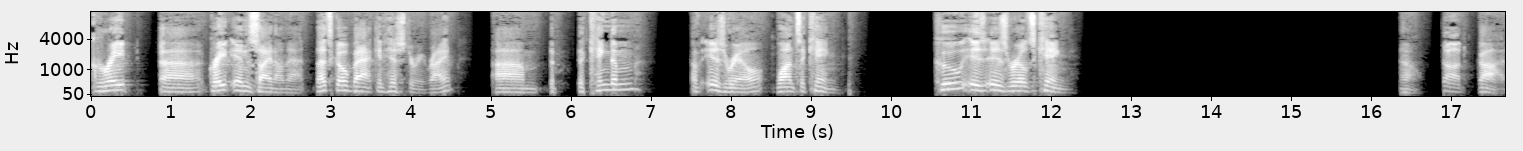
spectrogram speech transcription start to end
Great, uh, great insight on that. Let's go back in history, right? Um, the, the kingdom of Israel wants a king. Who is Israel's king? No. God. God.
